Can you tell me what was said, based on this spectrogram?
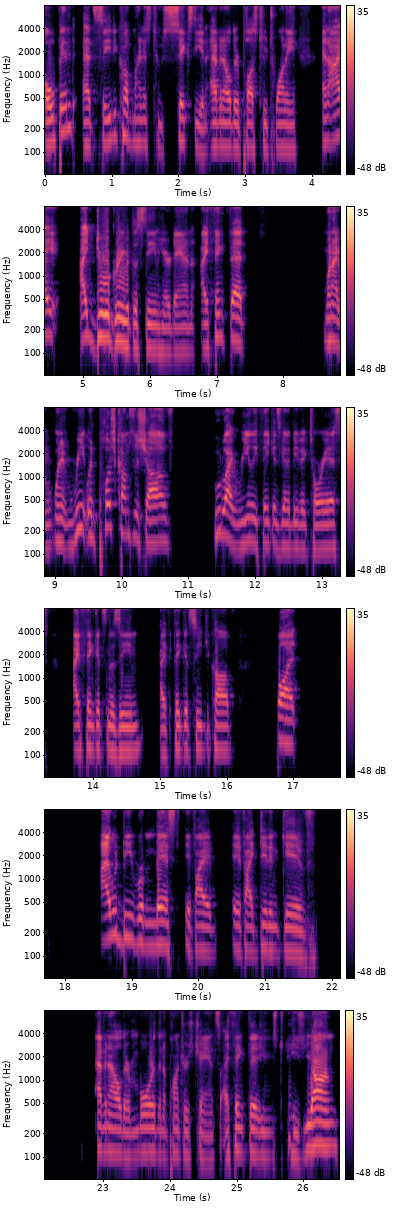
opened at Sadykhov minus 260 and Evan Elder plus 220. And I I do agree with this theme here, Dan. I think that when I when it re, when push comes to shove, who do I really think is going to be victorious? I think it's Nazim. I think it's Sadykhov. But I would be remiss if I if I didn't give Evan Elder more than a puncher's chance. I think that he's he's young.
